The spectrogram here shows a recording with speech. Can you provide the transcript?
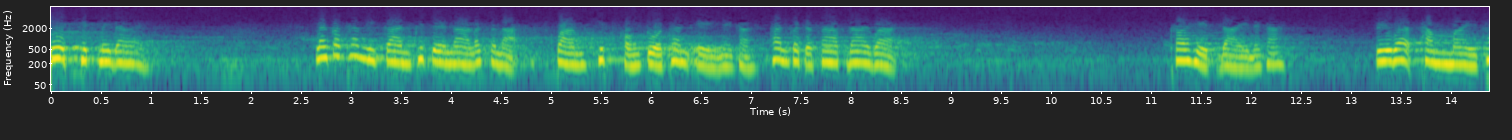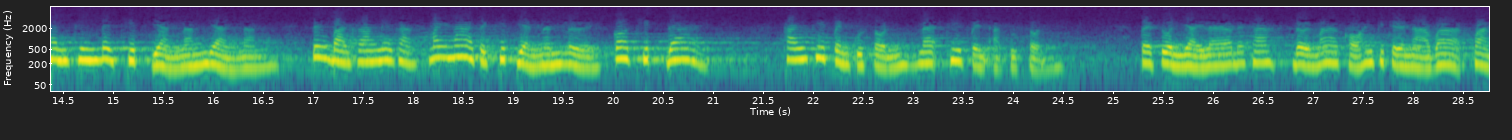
รูปคิดไม่ได้ แล้วก็ถ้ามีการพิจารณาลักษณะความคิดของตัวท่านเองเนี่ยค่ะ ท่านก็จะทราบได้ว่าเพราะเหตุใดนะคะหรือว่าทำไมท่านถึงได้คิดอย่างนั้นอย่างนั้น ซึ่งบางครั้งเนี่ยค่ะ ไม่น่าจะคิดอย่างนั้นเลย ก็คิดได้ ทั้งที่เป็นกุศลและที่เป็นอกุศล แต่ส่วนใหญ่แล้วนะคะ โดยมากขอให้พิจารณาว่าความ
